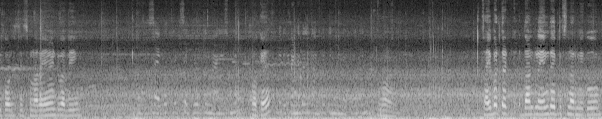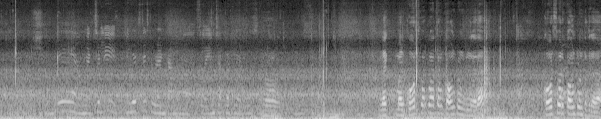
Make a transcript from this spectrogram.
ఈ కోర్సెస్ తీసుకున్నారు? ఏమేంటివి అవి? Security management, ఓకే. computing and networking, cyber threat దాంట్లో ఏం చేపిస్తున్నారు మీకు? అంటే యాక్చువల్లీ పిహెచ్డి స్టూడెంట్ అమ్మ సో ఏం చెప్పట్లేదు. లైక్ మరి కోర్స్ వర్క్ మాత్రం కౌంట్ ఉంటుంది కదా? కోర్స్ వర్క్ కౌంట్ ఉంటుంది కదా?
